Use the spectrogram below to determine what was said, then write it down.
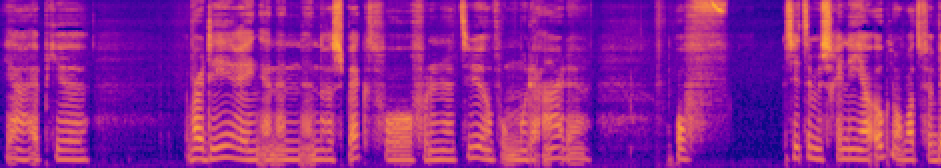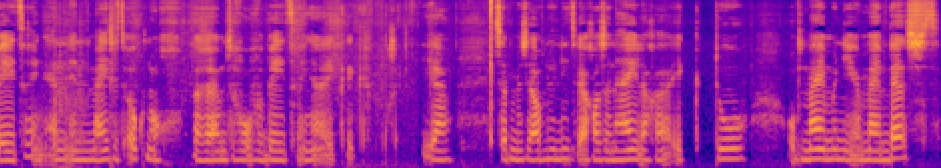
ja, heb je waardering en, en, en respect voor, voor de natuur en voor moeder aarde? Of zit er misschien in jou ook nog wat verbetering? En in mij zit ook nog ruimte voor verbeteringen. Ik, ik ja, zet mezelf nu niet weg als een heilige. Ik doe op mijn manier mijn best.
